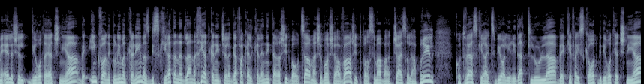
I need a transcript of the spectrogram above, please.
מאלה של דירות היד שנייה, ואם כבר נתונים עדכניים, אז בסקירת הנדל"ן הכי עדכנית של אגף הכלכלנית הראשית באוצר מהשבוע שעבר, שהתפרסמה ב-19 לאפריל, כותבי הסקירה הצביעו על ירידה תלולה בהיקף העסקאות בדירות יד שנייה,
